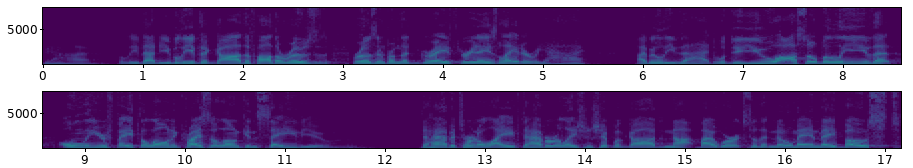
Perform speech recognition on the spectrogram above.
Yeah, I believe that. Do you believe that God the Father rose, rose him from the grave three days later? Well, yeah, I, I believe that. Well, do you also believe that only your faith alone and Christ alone can save you? To have eternal life, to have a relationship with God, not by works, so that no man may boast.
